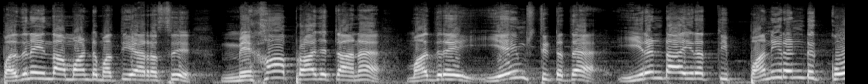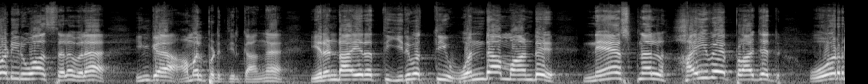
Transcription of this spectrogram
பதினைந்தாம் ஆண்டு மத்திய அரசு மெகா ப்ராஜெக்டான மதுரை எய்ம்ஸ் திட்டத்தை இரண்டாயிரத்தி பனிரெண்டு கோடி ரூபா செலவில் இங்கே அமல்படுத்தியிருக்காங்க. இரண்டாயிரத்தி இருபத்தி ஒன்றாம் ஆண்டு நேஷ்னல் ஹைவே ப்ராஜெக்ட் ஒரு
